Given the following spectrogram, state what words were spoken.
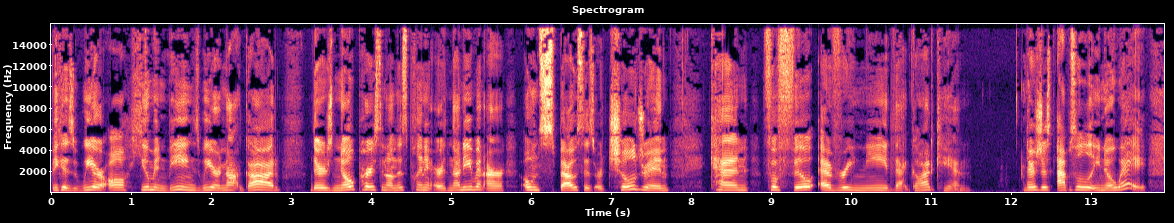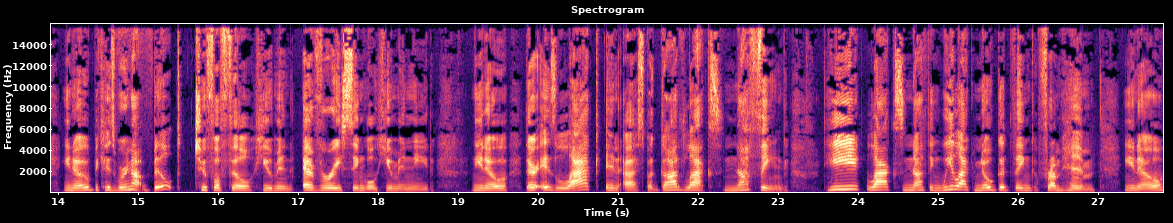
because we are all human beings, we are not God. There's no person on this planet Earth, not even our own spouses or children, can fulfill every need that God can. There's just absolutely no way, you know, because we're not built to fulfill human every single human need. You know, there is lack in us, but God lacks nothing. He lacks nothing. We lack no good thing from him, you know?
